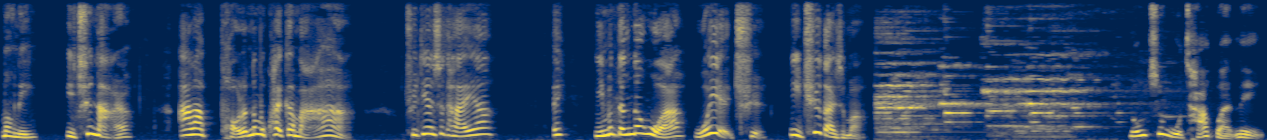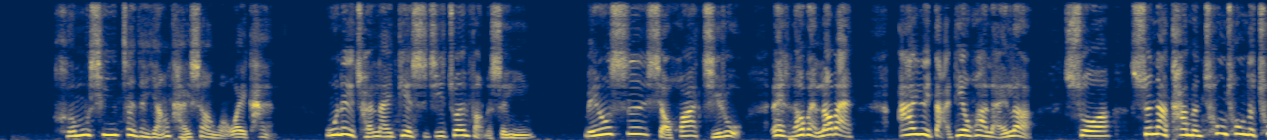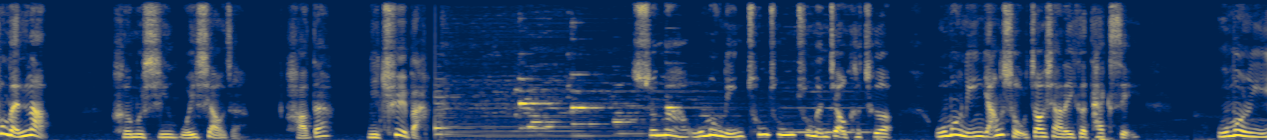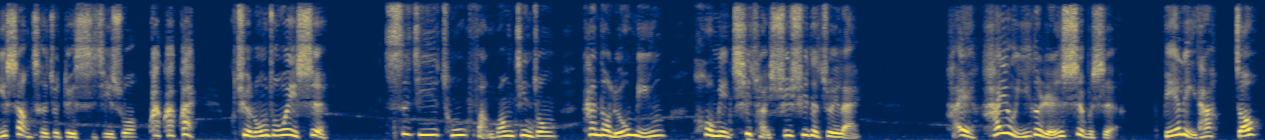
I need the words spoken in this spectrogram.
梦玲，你去哪儿啊？阿拉跑了那么快干嘛啊？去电视台呀。哎，你们等等我啊，我也去。你去干什么？龙之舞茶馆内，何木星站在阳台上往外看，屋内传来电视机专访的声音。美容师小花急入：“哎，老板，老板，阿玉打电话来了，说孙娜他们匆匆的出门了。”何木星微笑着：“好的，你去吧。”孙娜、吴梦玲匆匆出门叫客车，吴梦玲扬手招下了一个 taxi。吴梦玲一上车就对司机说：“快快快，去龙族卫视！”司机从反光镜中看到刘明后面气喘吁吁的追来，还还有一个人，是不是？别理他，走。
